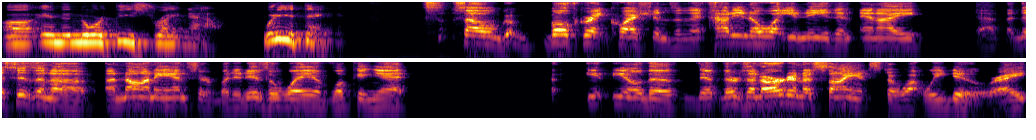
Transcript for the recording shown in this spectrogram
uh, in the Northeast right now. What do you think? So both great questions. And how do you know what you need? And, and I, Uh, this isn't a, a non-answer, but it is a way of looking at, you, you know, the, the, there's an art and a science to what we do, right?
